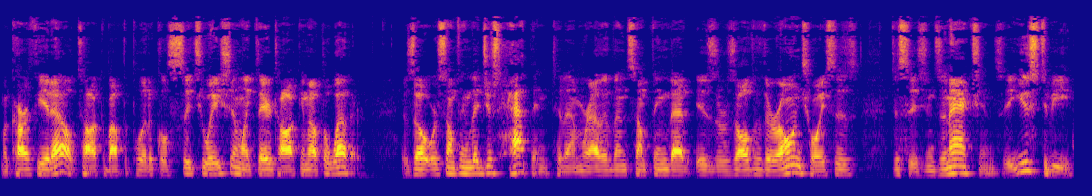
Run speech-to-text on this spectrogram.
McCarthy et al. talk about the political situation like they're talking about the weather, as though it were something that just happened to them rather than something that is the result of their own choices, decisions, and actions. It used to be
